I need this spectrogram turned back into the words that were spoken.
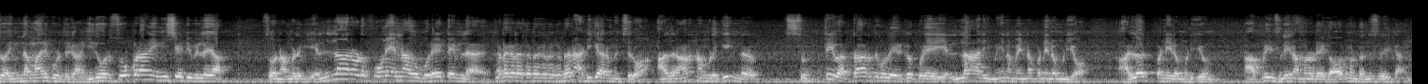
ஸோ இந்த மாதிரி கொடுத்துருக்காங்க. இது ஒரு சூப்பரான இனிஷியேட்டிவ் இல்லையா? ஸோ நம்மளுக்கு எல்லாரோட ஃபோனும் என்ன ஆகும்? ஒரே டைமில் கட கட கட கட கடன்னு அடிக்க ஆரம்பிச்சிடும் அதனால நம்மளுக்கு இந்த சுற்றி வட்டாரத்துக்குள்ளே இருக்கக்கூடிய எல்லாரையுமே நம்ம என்ன பண்ணிட முடியும்? அலர்ட் பண்ணிட முடியும். அப்படின்னு சொல்லி நம்மளுடைய கவர்மெண்ட் வந்து சொல்லியிருக்காங்க.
